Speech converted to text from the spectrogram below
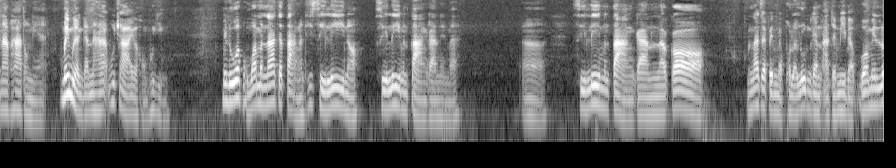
หน้าผ้าตรงเนี้ยไม่เหมือนกันนะฮะผู้ชายกับของผู้หญิง ไม่รู้ว่าผมว่ามันน่าจะต่างกันที่ซีรีส์เนาะซีรีส์มันต่างกันเห็นไหมอ่าซีรีส์มันต่างกันแล้วก็มันน่าจะเป็นแบบคนละรุ่นกันอาจจะมีแบบวอร์เมโล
